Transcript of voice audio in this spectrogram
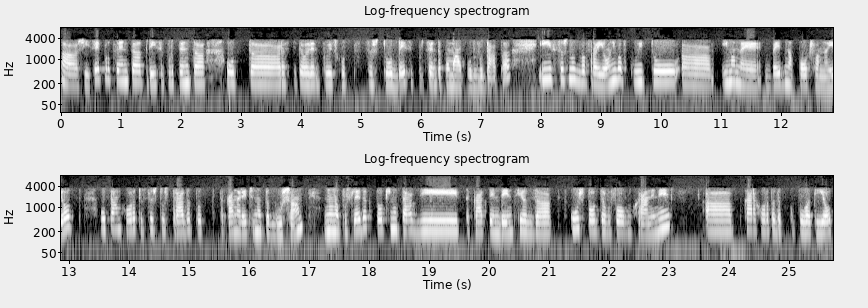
60%, 30% от растителен происход, също 10% по-малко от водата. И всъщност в райони, в които а, имаме бедна почва на йод, оттам хората също страдат от така наречената гуша, но напоследък точно тази така тенденция за уж по-здравословно хранене а, кара хората да купуват йод,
